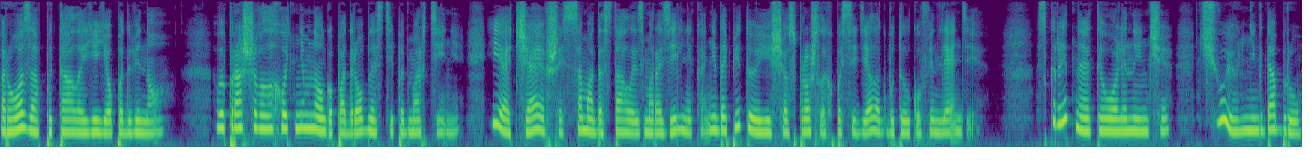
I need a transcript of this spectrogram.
Роза пытала ее под вино, выпрашивала хоть немного подробностей под мартини и, отчаявшись, сама достала из морозильника недопитую еще с прошлых посиделок бутылку Финляндии. «Скрытная ты, Оля, нынче, чую, не к добру».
